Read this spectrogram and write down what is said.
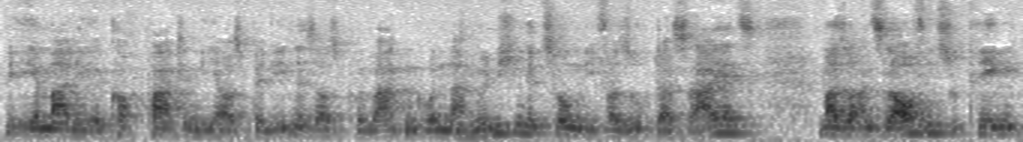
eine ehemalige Kochpatin hier aus Berlin, ist aus privaten Gründen nach München gezogen, die versucht das da jetzt mal so ans Laufen zu kriegen.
